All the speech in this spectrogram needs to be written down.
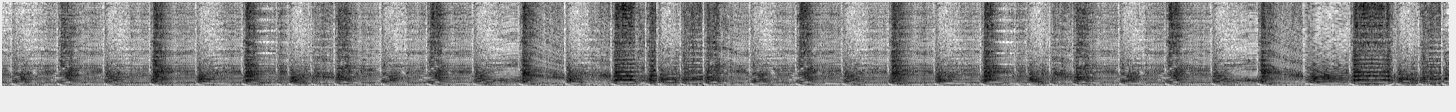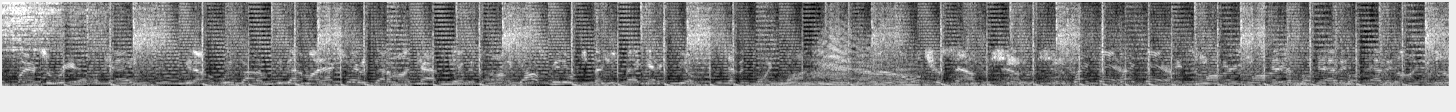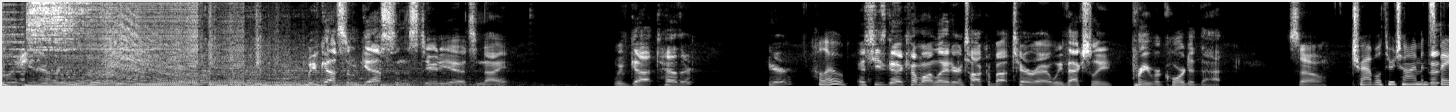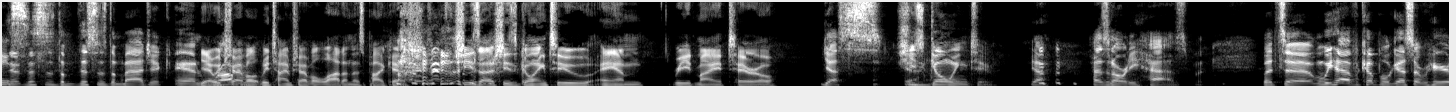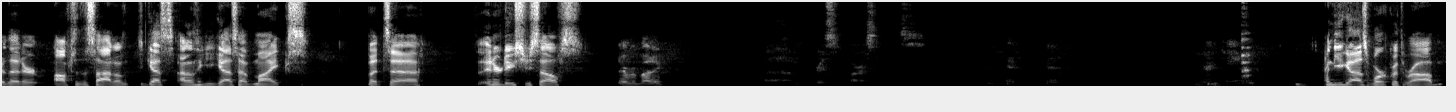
we've got them, we've got them on X-ray, we've got them on CAT scan, we've got them on a Gauss meter, which measures magnetic field, 7.5. We've got them on an ultrasound machine. It's right there, right there. It's hard, hard, physical evidence, evidence, not delusionary. We've got some guests in the studio tonight. We've got Heather here, Hello. and she's going to come on later and talk about tarot. We've actually pre-recorded that, so Travel through time and th- th- space. this is the this is the magic. And Yeah, we Rob- travel. We time travel a lot on this podcast. she's uh, she's going to um read my tarot. Yes, she's going to. Yeah, hasn't already has, but but uh, we have a couple of guests over here that are off to the side. I don't, guess I don't think you guys have mics, but uh, introduce yourselves, everybody. And you guys work with Rob.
